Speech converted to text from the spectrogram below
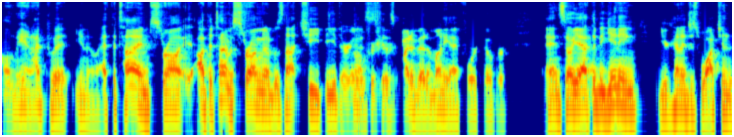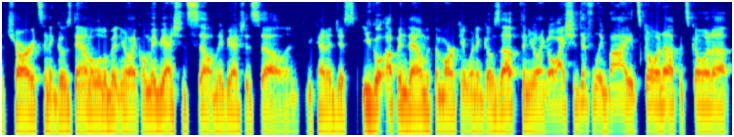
oh man, I put, you know, at the time, strong, at the time, a strong node was not cheap either. It, oh, was, sure. it was quite a bit of money I've worked over. And so, yeah, at the beginning, you're kind of just watching the charts and it goes down a little bit and you're like, oh, maybe I should sell. Maybe I should sell. And you kind of just, you go up and down with the market. When it goes up, then you're like, oh, I should definitely buy. It's going up. It's going up.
